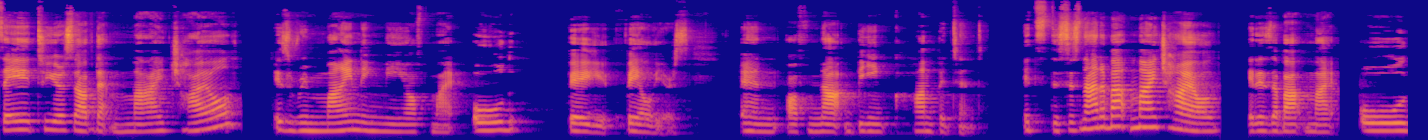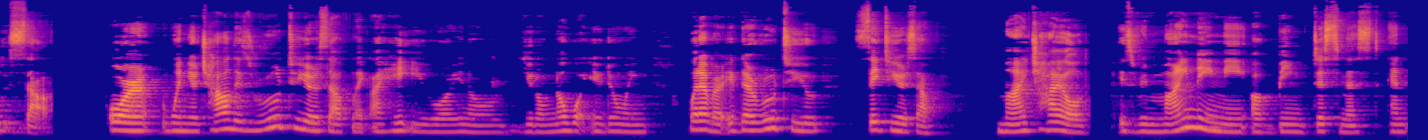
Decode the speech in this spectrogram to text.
say to yourself that my child is reminding me of my old failures and of not being competent. It's this is not about my child, it is about my old self. Or when your child is rude to yourself, like I hate you, or you know, you don't know what you're doing, whatever, if they're rude to you, say to yourself, My child is reminding me of being dismissed and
